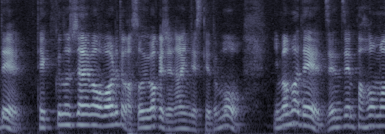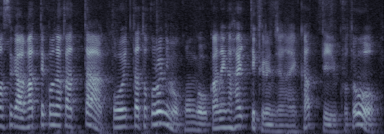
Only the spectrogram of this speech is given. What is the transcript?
で、テックの時代は終わるとかそういうわけじゃないんですけども、今まで全然パフォーマンスが上がってこなかったこういったところにも今後お金が入ってくるんじゃないかっていうことを、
